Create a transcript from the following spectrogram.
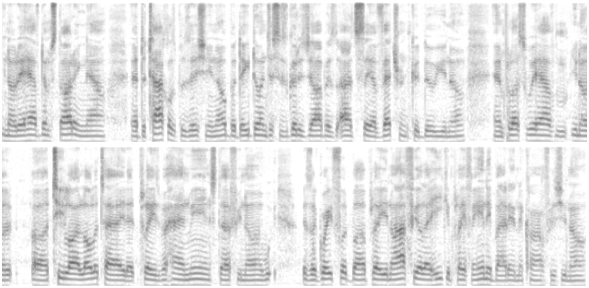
you know, they have them starting now at the tackles position, you know, but they doing just as good a job as I'd say a veteran could do, you know. And plus we have, you know, uh, T-Law Lolatai that plays behind me and stuff, you know, is a great football player. You know, I feel like he can play for anybody in the conference, you know.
